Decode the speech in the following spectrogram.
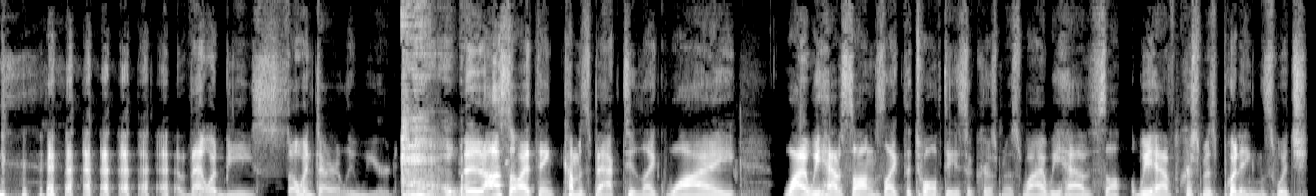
that would be so entirely weird. But it also, I think, comes back to like why why we have songs like the 12 days of christmas why we have so- we have christmas puddings which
